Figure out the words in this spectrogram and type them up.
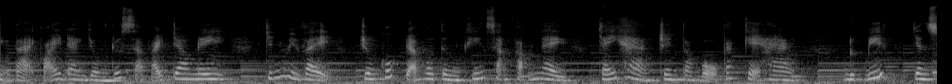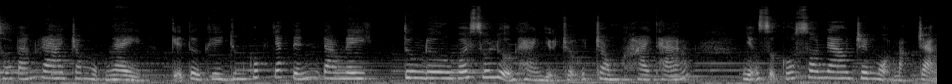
hiện tại có ấy đang dùng nước xả vải Downy. Chính vì vậy, Trung Quốc đã vô tình khiến sản phẩm này cháy hàng trên toàn bộ các kệ hàng. Được biết, doanh số bán ra trong một ngày kể từ khi Trung Quốc nhắc đến Downy tương đương với số lượng hàng dự trữ trong 2 tháng. Những sự cố xô nao trên mọi mặt trận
